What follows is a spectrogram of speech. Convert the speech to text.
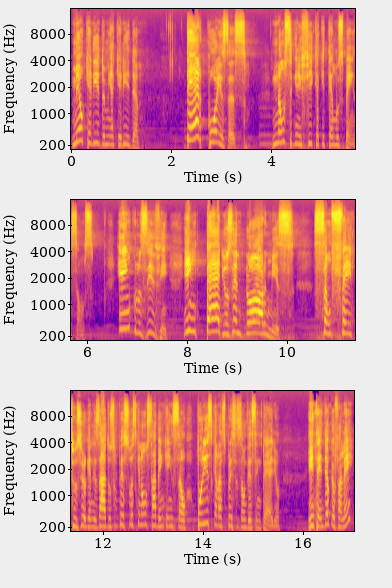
Meu querido, minha querida, ter coisas não significa que temos bênçãos. Inclusive, impérios enormes são feitos e organizados por pessoas que não sabem quem são. Por isso que elas precisam desse império. Entendeu o que eu falei?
